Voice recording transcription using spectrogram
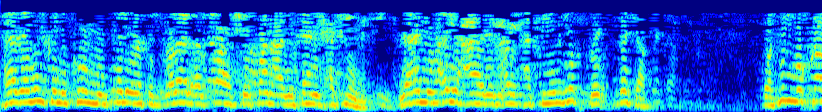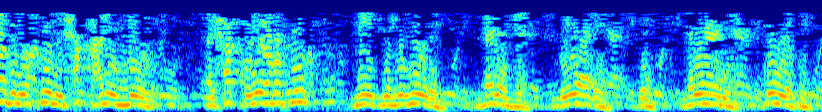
هذا ممكن يكون من كلمة الضلال ألقاها الشيطان على لسان الحكيم. لأنه أي عالم أي حكيم يخطئ بشر. وفي المقابل يقول الحق عليه نور. الحق يعرف بظهوره بلجه ضيائه بيانه قوته.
